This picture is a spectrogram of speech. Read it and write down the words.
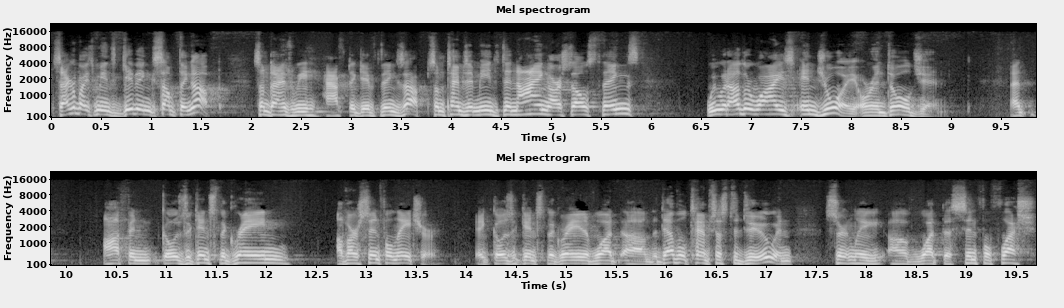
sacrifice means giving something up. Sometimes we have to give things up. Sometimes it means denying ourselves things we would otherwise enjoy or indulge in. That often goes against the grain of our sinful nature. It goes against the grain of what um, the devil tempts us to do, and certainly of what the sinful flesh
